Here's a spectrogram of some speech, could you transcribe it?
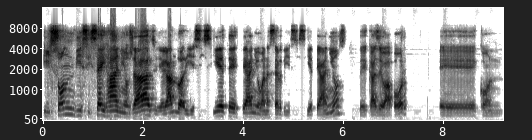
Y son 16 años ya, llegando a 17, este año van a ser 17 años de Calle Vapor, eh, con,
